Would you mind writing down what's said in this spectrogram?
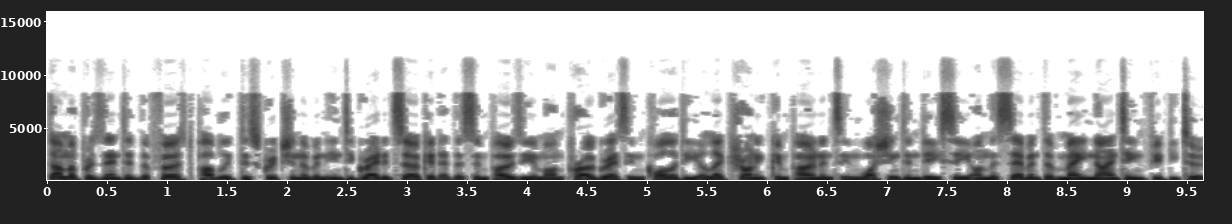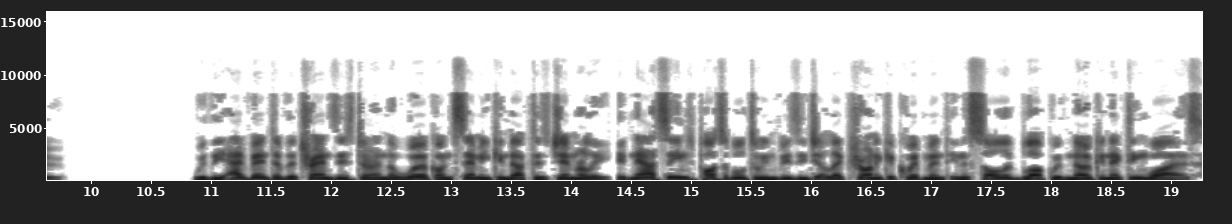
Dummer presented the first public description of an integrated circuit at the Symposium on Progress in Quality Electronic Components in Washington, D.C. on 7 May 1952. With the advent of the transistor and the work on semiconductors generally, it now seems possible to envisage electronic equipment in a solid block with no connecting wires.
